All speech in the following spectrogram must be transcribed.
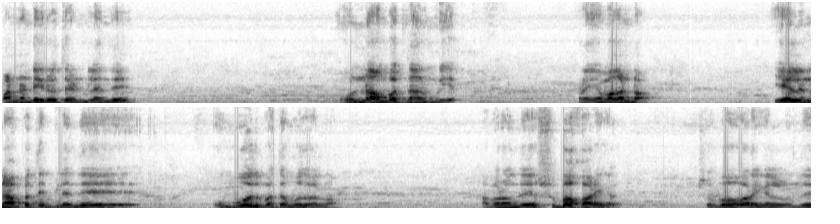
பன்னெண்டு இருபத்தி ரெண்டுலேருந்து ஒன்று ஐம்பத்தி நாலு முடிய. அப்புறம் யமகண்டம் ஏழு நாற்பத்தெட்டுலேருந்து ஒம்பது பத்தொம்போது வரலாம் அப்புறம் வந்து சுபஹோரைகள் சுபஹோரைகள் வந்து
